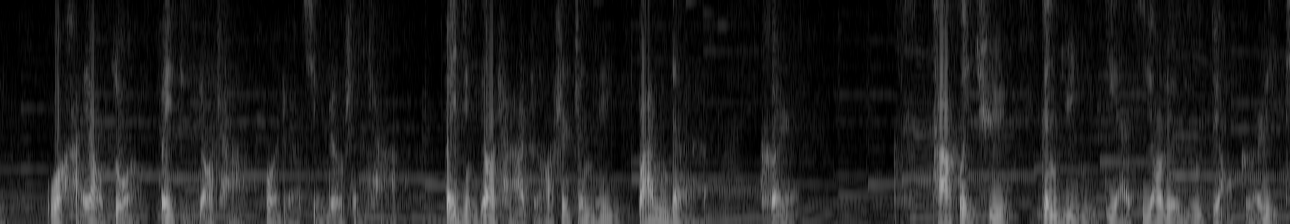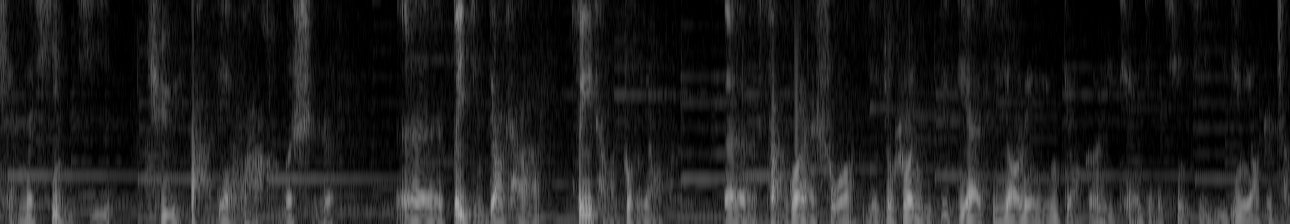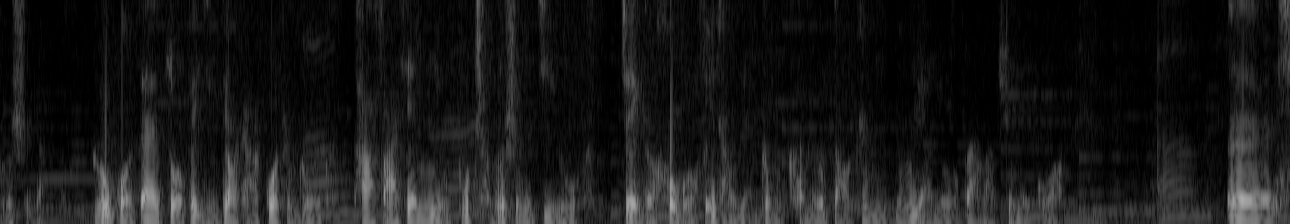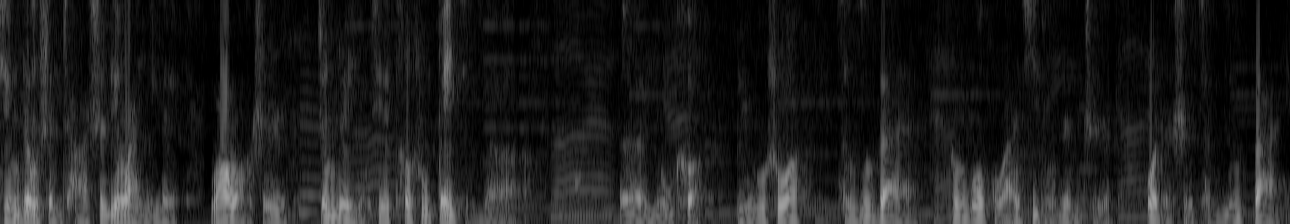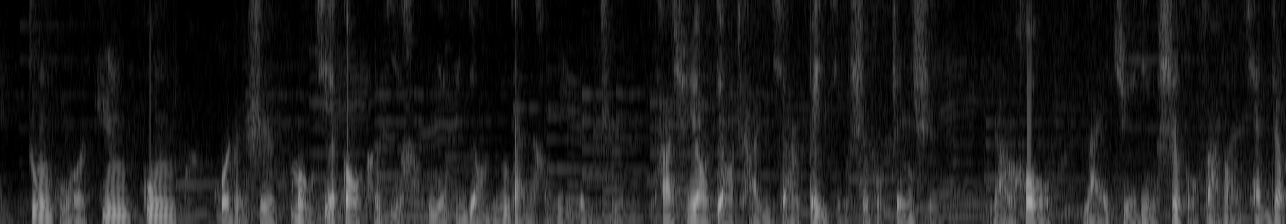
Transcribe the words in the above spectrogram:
我还要做背景调查或者行政审查。背景调查主要是针对一般的客人。他会去根据你 D S 幺六零表格里填的信息去打电话核实，呃，背景调查非常重要，呃，反过来说，也就是说你的 D S 幺六零表格里填写的信息一定要是诚实的。如果在做背景调查过程中，他发现你有不诚实的记录，这个后果非常严重，可能导致你永远没有办法去美国。呃，行政审查是另外一类，往往是针对有些特殊背景的呃游客，比如说曾经在中国国安系统任职，或者是曾经在中国军工或者是某些高科技行业比较敏感的行业任职，他需要调查一下背景是否真实，然后来决定是否发放签证。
